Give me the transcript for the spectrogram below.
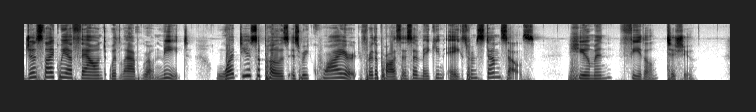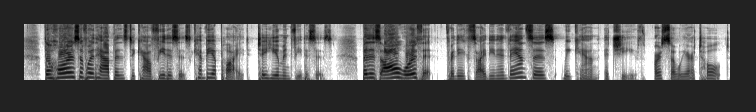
Just like we have found with lab grown meat, what do you suppose is required for the process of making eggs from stem cells? Human fetal tissue. The horrors of what happens to cow fetuses can be applied to human fetuses, but it's all worth it for the exciting advances we can achieve, or so we are told.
